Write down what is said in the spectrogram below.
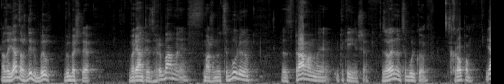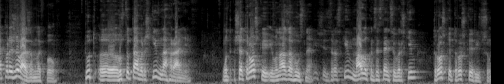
Але я завжди любив, вибачте, варіанти з грибами, з смаженою цибулею, з травами і таке інше. Зеленою цибулькою, з кропом. Я переживаю за млекпол. Тут е, густота вершків на грані. От ще трошки і вона загусне. Більшість зразків мало консистенцію вершків трошки-трошки рідшу.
